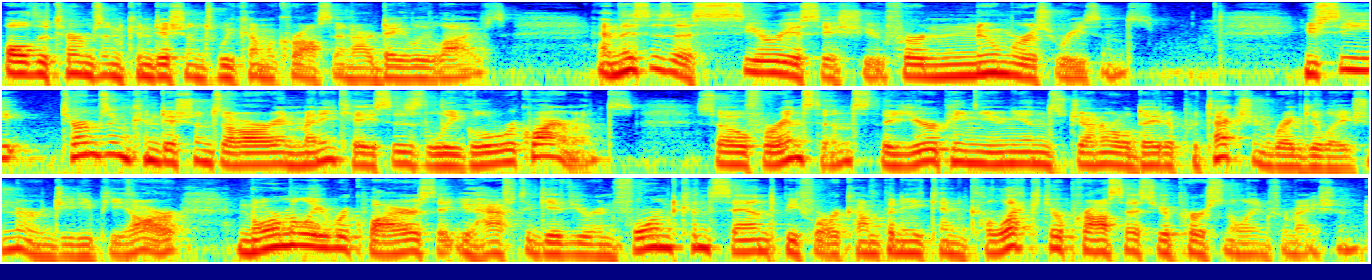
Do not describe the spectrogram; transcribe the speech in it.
all the terms and conditions we come across in our daily lives. And this is a serious issue for numerous reasons. You see, terms and conditions are, in many cases, legal requirements. So for instance, the European Union's General Data Protection Regulation, or GDPR, normally requires that you have to give your informed consent before a company can collect or process your personal information.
